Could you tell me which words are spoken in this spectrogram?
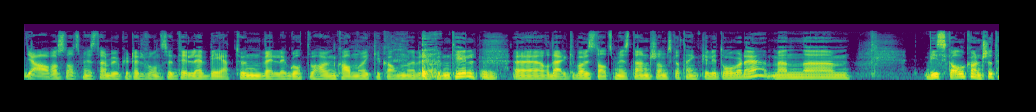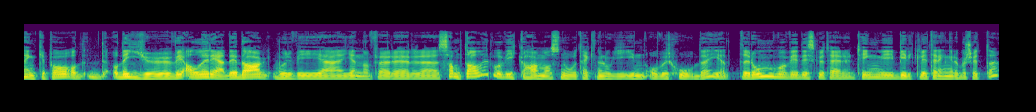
Ja, hva statsministeren bruker telefonen sin til, det vet hun veldig godt hva hun kan og ikke kan bruke den til. Eh, og det er ikke bare statsministeren som skal tenke litt over det. men eh, vi skal kanskje tenke på, og det gjør vi allerede i dag, hvor vi eh, gjennomfører samtaler, hvor vi ikke har med oss noe teknologi inn overhodet, i et rom hvor vi diskuterer ting vi virkelig trenger å beskytte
